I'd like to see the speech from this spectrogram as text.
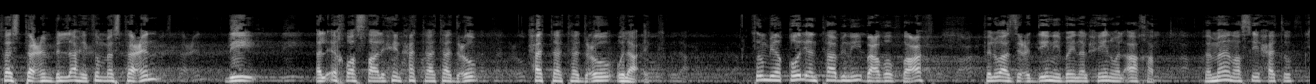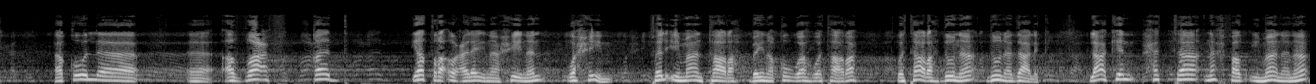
فاستعن بالله ثم استعن بالإخوة الصالحين حتى تدعو حتى تدعو أولئك. ثم يقول ينتابني بعض الضعف في الوازع الديني بين الحين والآخر. فما نصيحتك؟ أقول آه، آه، الضعف قد يطرأ علينا حينا وحين فالإيمان تارة بين قوة وتارة وتارة دون دون ذلك. لكن حتى نحفظ إيماننا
